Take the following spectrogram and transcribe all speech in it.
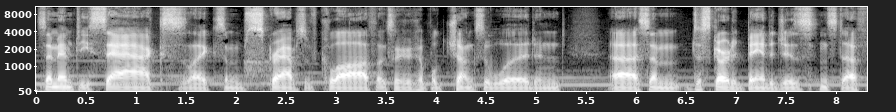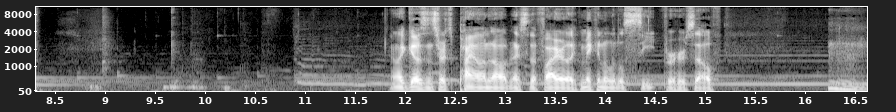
some empty sacks, like some scraps of cloth, looks like a couple chunks of wood, and uh, some discarded bandages and stuff. And like goes and starts piling it all up next to the fire, like making a little seat for herself. Hmm.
